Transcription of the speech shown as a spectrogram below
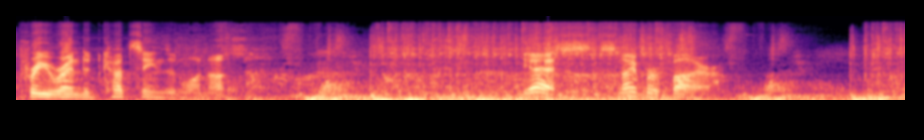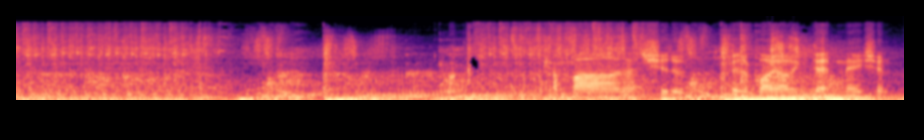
pre-rendered cutscenes and whatnot. Yes! Sniper fire. Come on, that should have been a biotic detonation.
